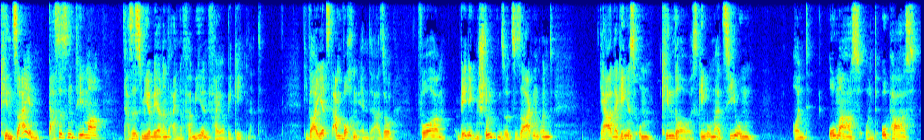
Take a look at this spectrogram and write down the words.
Kind sein, das ist ein Thema, das ist mir während einer Familienfeier begegnet. Die war jetzt am Wochenende, also vor wenigen Stunden sozusagen. Und ja, da ging es um Kinder, es ging um Erziehung und Omas und Opas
